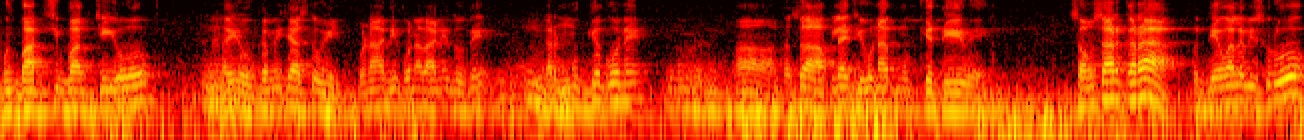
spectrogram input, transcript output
मग बागची बागची हो नाही हो कमी जास्त होईल. पण आधी कोणाला आणीत होते? कारण मुख्य कोण आहे? हा तसं आपल्या जीवनात मुख्य देव आहे. संसार करा पण देवाला विसरू.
